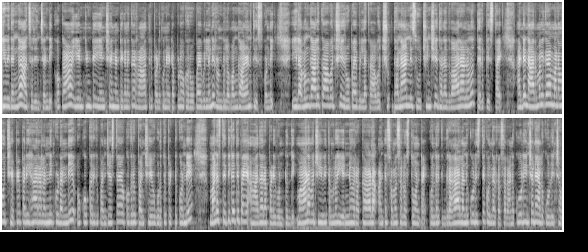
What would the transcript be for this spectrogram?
ఈ విధంగా ఆచరించండి. ఒక ఏంటంటే ఏం చేయండి కనుక రాత్రి పడుకునేటప్పుడు ఒక రూపాయి బిళ్ళని రెండు లవంగాలను తీసుకోండి. ఈ లవంగాలు కావచ్చు ఈ రూపాయి బిళ్ళ కావచ్చు ధనాన్ని సూచించి ధన ద్వారాలను తెరిపిస్తాయి. అంటే నార్మల్గా మనము చెప్పే పరిహారాలన్నీ కూడా అండి ఒక్కొక్కరికి పనిచేస్తాయి ఒక్కొక్కరికి పనిచేయవు గుర్తుపెట్టుకోండి మన స్థితిగతిపై ఆధారపడి ఉంటుంది. మానవ జీవితంలో ఎన్నో రకాల అంటే సమస్యలు వస్తూ ఉంటాయి. కొందరికి గ్రహాలు అనుకూలిస్తే కొందరికి అసలు అనుకూలించనే అనుకూలించం.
